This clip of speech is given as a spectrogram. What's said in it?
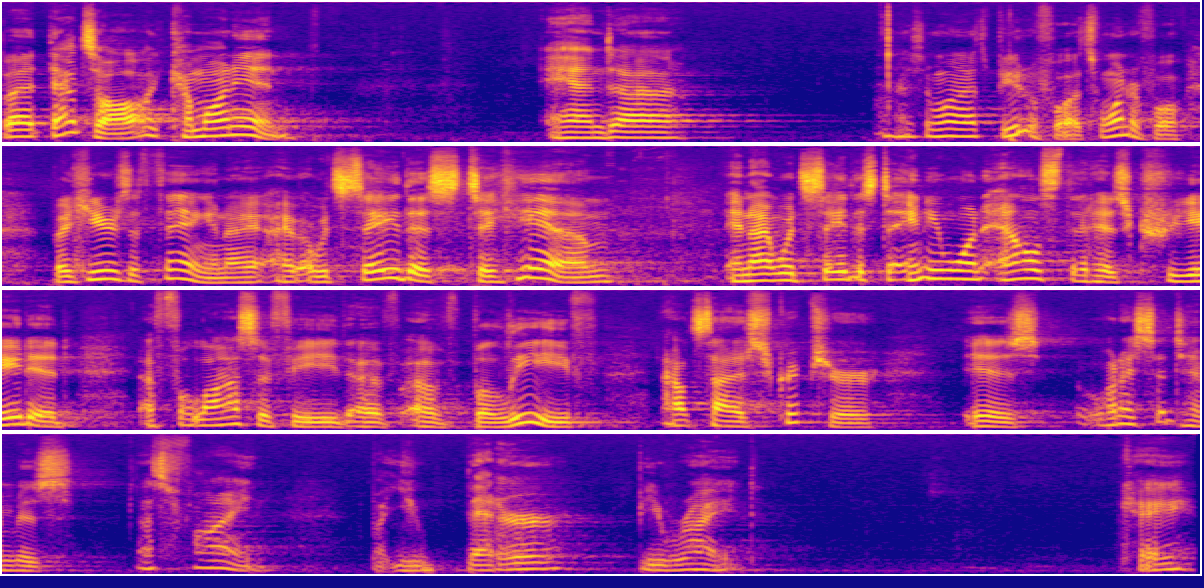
but that's all. Come on in. And uh, I said, Well, that's beautiful. That's wonderful. But here's the thing, and I, I would say this to him, and I would say this to anyone else that has created a philosophy of, of belief outside of Scripture is what I said to him is, That's fine but you better be right. Okay?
